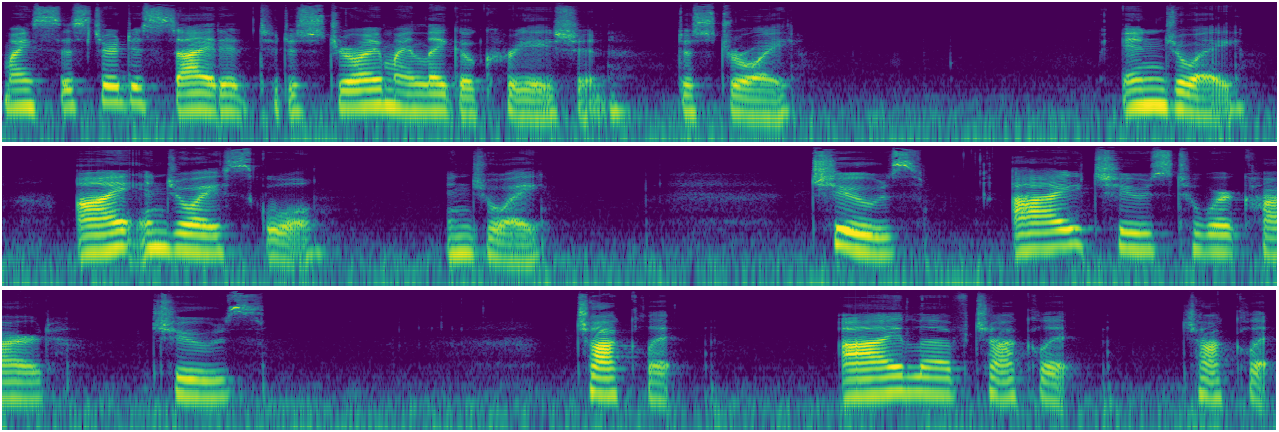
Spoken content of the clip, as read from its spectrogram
My sister decided to destroy my Lego creation. Destroy. Enjoy. I enjoy school. Enjoy. Choose. I choose to work hard. Choose. Chocolate. I love chocolate. Chocolate.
